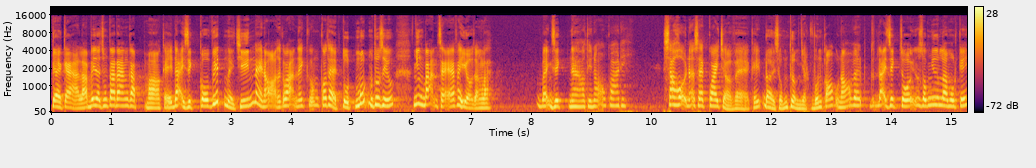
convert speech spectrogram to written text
kể cả là bây giờ chúng ta đang gặp mà cái đại dịch covid 19 này nọ, thì các bạn ấy cũng có thể tụt mút một chút xíu, nhưng bạn sẽ phải hiểu rằng là bệnh dịch nào thì nó cũng qua đi. Xã hội nó sẽ quay trở về cái đời sống thường nhật vốn có của nó. Về đại dịch rồi nó giống như là một cái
